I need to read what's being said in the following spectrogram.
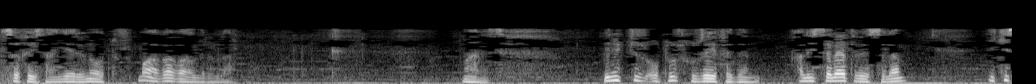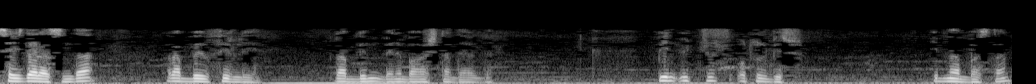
Sıkıysan yerine otur. Muhakkak kaldırırlar. Maalesef. 1330 Huzeyfe'den Aleyhisselatü Vesselam iki secde arasında Rabbi firli Rabbim beni bağışla derdi. 1331 İbn Abbas'tan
